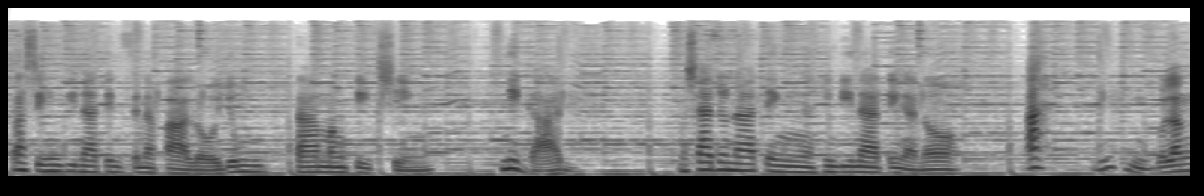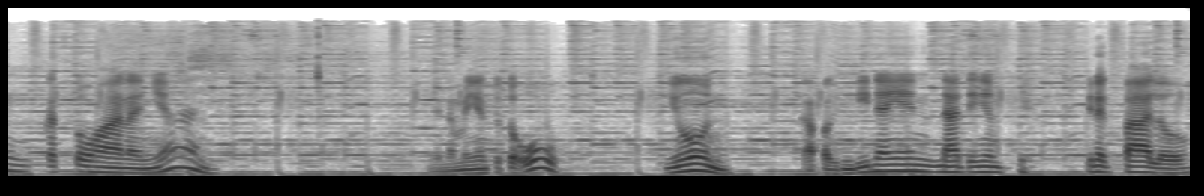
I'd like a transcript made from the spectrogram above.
Kasi hindi natin pinapalo yung tamang teaching ni God. Masyado nating, hindi nating ano, ah, walang katotohanan yan. Yan naman yung totoo. Yun. Kapag hindi na yan natin yung pinagpalo,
